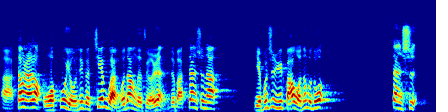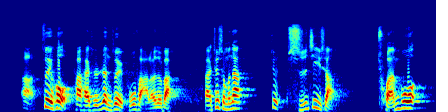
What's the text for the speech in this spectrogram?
啊，当然了，我负有这个监管不当的责任，对吧？但是呢，也不至于罚我那么多。但是，啊，最后他还是认罪伏法了，对吧？啊，就什么呢？就实际上，传播，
